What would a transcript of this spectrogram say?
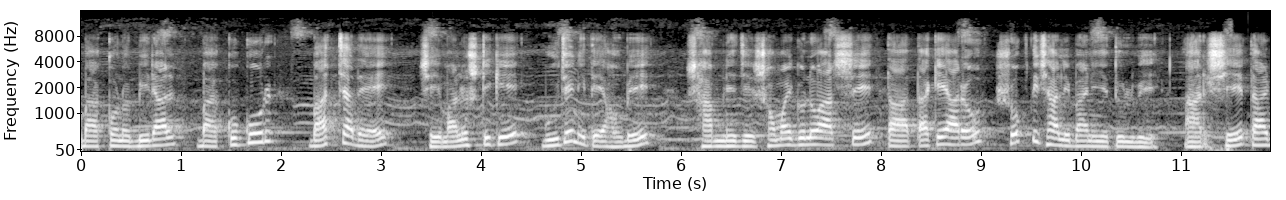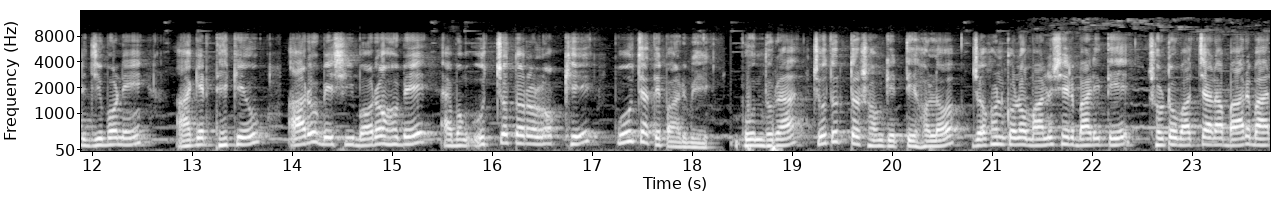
বা কোনো বিড়াল বা কুকুর বাচ্চা দেয় সেই মানুষটিকে বুঝে নিতে হবে। সামনে যে সময়গুলো আসছে, তা তাকে আরও শক্তিশালী বানিয়ে তুলবে। আর সে তার জীবনে আগের থেকেও আরও বেশি বড় হবে এবং উচ্চতর লক্ষ্যে পৌঁছাতে পারবে। বন্ধুরা, চতুর্থ সংকেতটি হলো, যখন কোনো মানুষের বাড়িতে ছোট বাচ্চারা বারবার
